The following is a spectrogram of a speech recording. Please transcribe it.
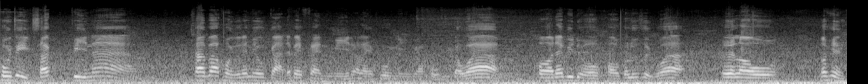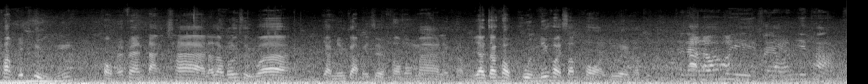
คงจะอีกสักปีหน้าคาดว่าคงจะได้มีโอกาสได้ไปแฟนมีตอะไรพวกนี้ครับผมแต่ว่าพอได้วิดีโอเขาก็รู้สึกว่าเออเรา เราเห็นความคิดถึงของแฟนๆต่างชาติ แล้วเราก็รู้สึกว่าอยากมีโอกาสไปเจอเขามากๆเลยครับอยากจะขอบคุณที่คอยซัพพอร์ตด้วยครับ แสดงว่ามีแสดงว่ามีฐานแ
